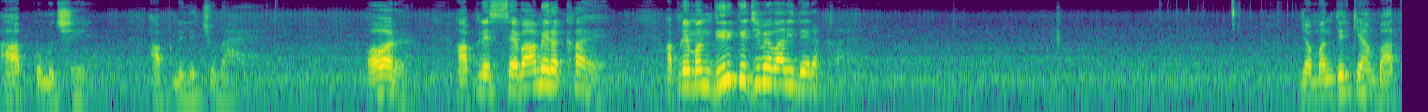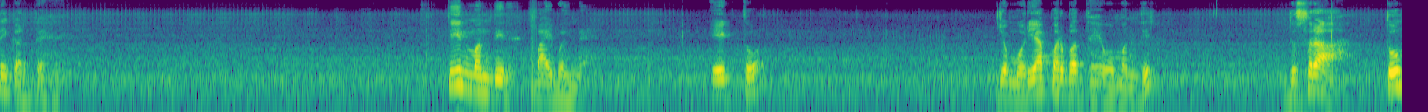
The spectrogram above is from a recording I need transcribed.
आपको मुझे अपने लिए चुना है। और अपने सेवा में रखा है, अपने मंदिर की जिम्मेवारी दे रखा है। जब मंदिर की हम बातें करते हैं, तीन मंदिर बाइबल में एक तो जो मोरिया पर्वत है वो मंदिर, दूसरा तुम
